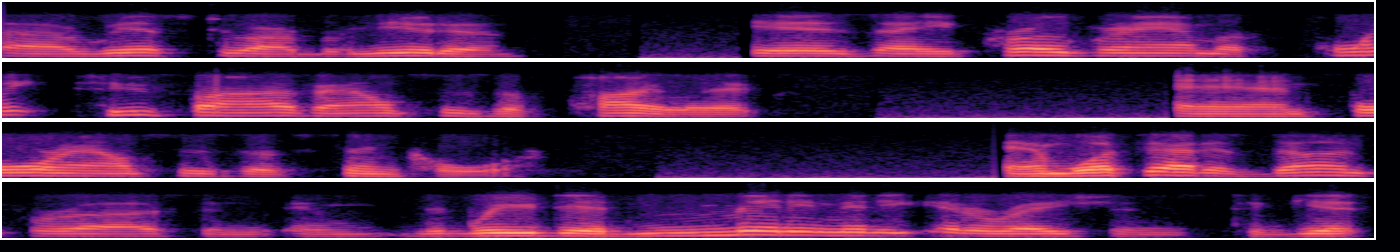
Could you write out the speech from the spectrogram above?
uh, risk to our Bermuda is a program of 0.25 ounces of Pylex and four ounces of Sencor. And what that has done for us, and, and we did many, many iterations to get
